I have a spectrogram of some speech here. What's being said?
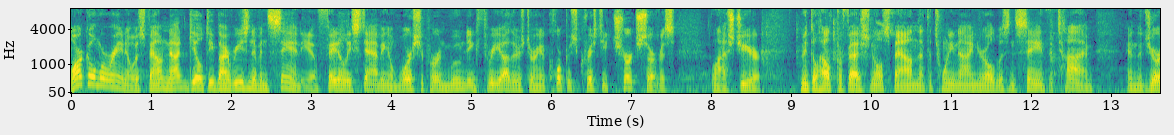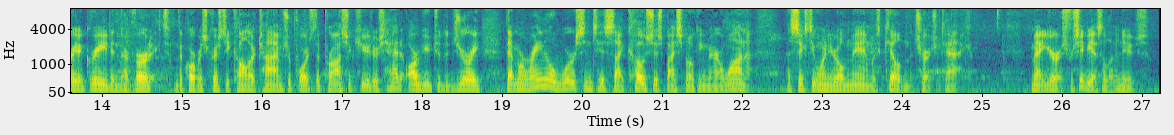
Marco Moreno was found not guilty by reason of insanity of fatally stabbing a worshiper and wounding three others during a Corpus Christi church service last year. Mental health professionals found that the 29-year-old was insane at the time, and the jury agreed in their verdict. The Corpus Christi Caller Times reports that prosecutors had argued to the jury that Moreno worsened his psychosis by smoking marijuana. A 61-year-old man was killed in the church attack. Matt Yurus for CBS 11 News.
